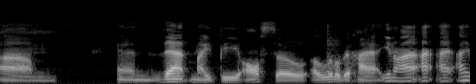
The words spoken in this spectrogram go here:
Um, and that might be also a little bit high. You know, I, I, I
